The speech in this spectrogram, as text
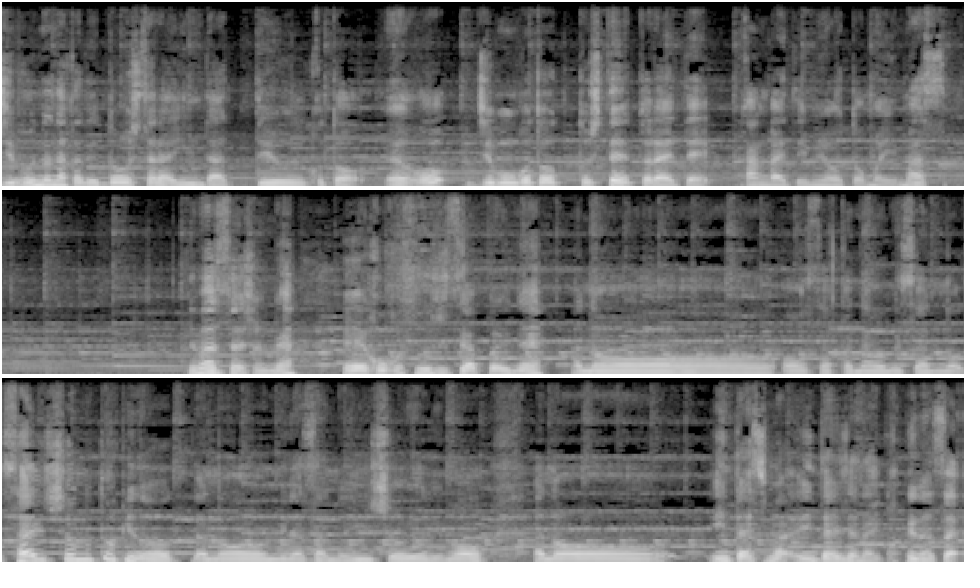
自分の中でどうしたらいいんだっていうことを自分ごととして捉えて考えてみようと思います。でまず最初にね、えー、ここ数日やっぱりね、あのー、大坂なおみさんの最初の時の、あのー、皆さんの印象よりも、あの引退しま、引退じゃない、ごめんなさい。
